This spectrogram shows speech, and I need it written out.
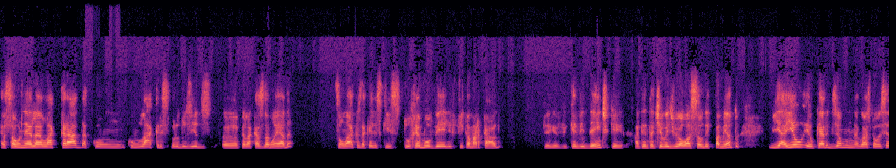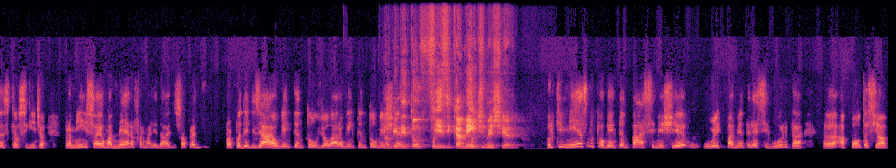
essa urna ela é lacrada com, com lacres produzidos uh, pela Casa da Moeda. São lacres daqueles que, se tu remover, ele fica marcado. Fica evidente que a tentativa de violação do equipamento. E aí eu, eu quero dizer um negócio para vocês que é o seguinte: para mim, isso é uma mera formalidade, só para poder dizer, ah, alguém tentou violar, alguém tentou mexer. Alguém tentou fisicamente porque, mexer. Porque mesmo que alguém tentasse mexer, o, o equipamento ele é seguro, tá? Uh, aponta assim, ó,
